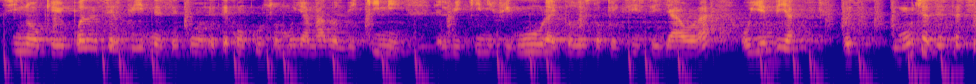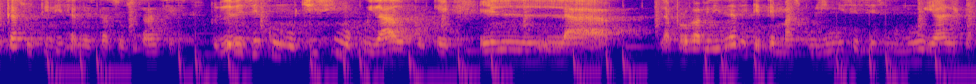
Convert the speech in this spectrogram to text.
Sino que puedan ser fitness, este concurso muy llamado el bikini, el bikini figura y todo esto que existe ya ahora, hoy en día, pues muchas de estas chicas utilizan estas sustancias, pero debe ser con muchísimo cuidado porque la, la probabilidad de que te masculinices es muy alta.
